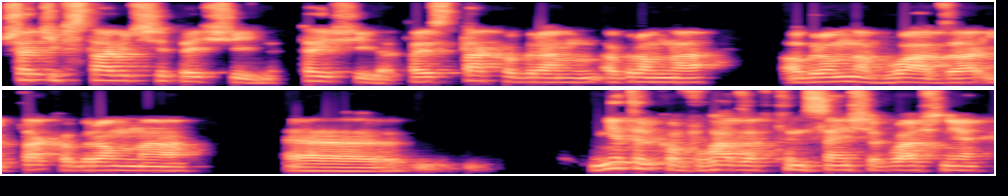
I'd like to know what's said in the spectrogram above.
przeciwstawić się tej sile, tej sile. To jest tak ogrom, ogromna ogromna władza i tak ogromna, e, nie tylko władza w tym sensie właśnie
